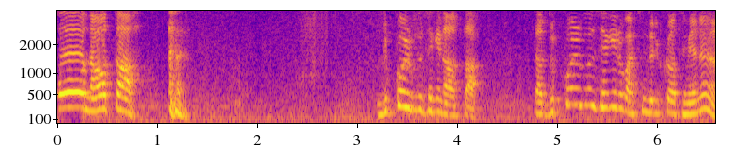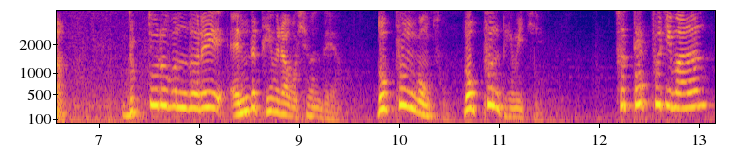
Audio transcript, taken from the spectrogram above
오 나왔다 늑골 분쇄기 나왔다. 자 늑골 분쇄기로 말씀드릴 것 같으면은 늑두루 분들이 엔드템이라고 보시면 돼요. 높은 공속 높은 데미지. 스태프지만은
